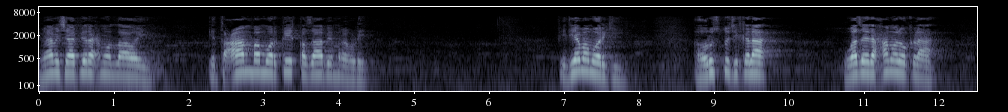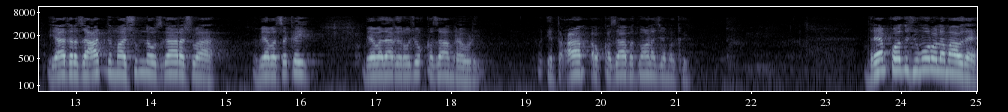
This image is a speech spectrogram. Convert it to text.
امام شافعي رحم الله وایي اطعام بم ورکی قضا بم راوړي فدیه بم ورکی او رستو چې کلا وزه د حمل وکړه یا د رضاعت د ماشوم نه اوسګار شو بیا وسکې بیا وداغه روزو قضا ام راوړي اطعام او قضا به دوانه جمع کوي دریم قول د جمهور علماو ده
